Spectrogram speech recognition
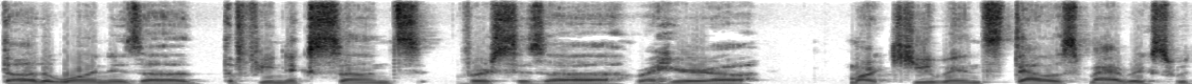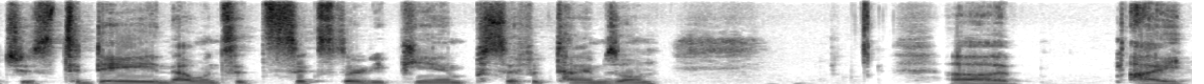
The other one is uh, the Phoenix Suns versus uh, right here, uh, Mark Cuban's Dallas Mavericks, which is today, and that one's at 6:30 p.m. Pacific time zone. Uh, I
